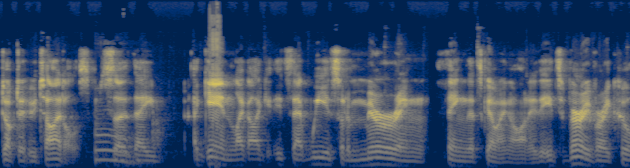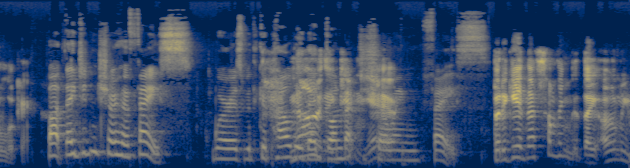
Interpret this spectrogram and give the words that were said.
Doctor Who titles. So Mm. they again like like it's that weird sort of mirroring thing that's going on. It, it's very very cool looking. But they didn't show her face. Whereas with Capaldi, No, they've they gone back to yeah. showing face. But again, that's something that they only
